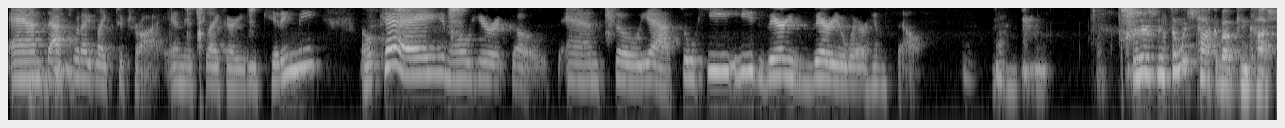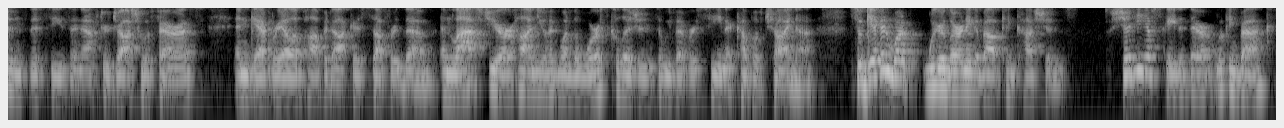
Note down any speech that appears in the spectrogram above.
and that's what I'd like to try. And it's like, are you kidding me? Okay, you know, here it goes. And so, yeah, so he he's very very aware himself. Well, there's been so much talk about concussions this season after Joshua Farris and Gabriella Papadakis suffered them. And last year, Han Hanyu had one of the worst collisions that we've ever seen at Cup of China. So, given what we're learning about concussions, should he have skated there looking back?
